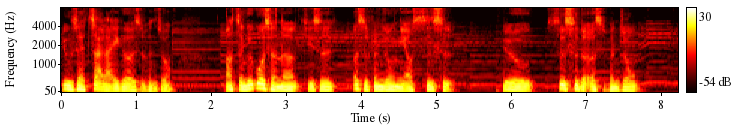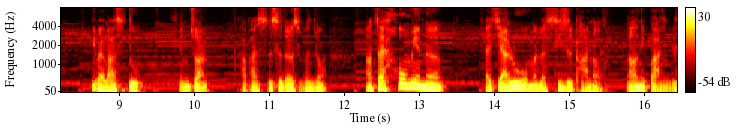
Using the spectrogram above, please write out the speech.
又再再来一个二十分钟，然后整个过程呢，其实二十分钟你要四次，就四次的二十分钟，一百八十度旋转烤盘四次的二十分钟，然后在后面呢才加入我们的锡纸盘哦，然后你把你的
